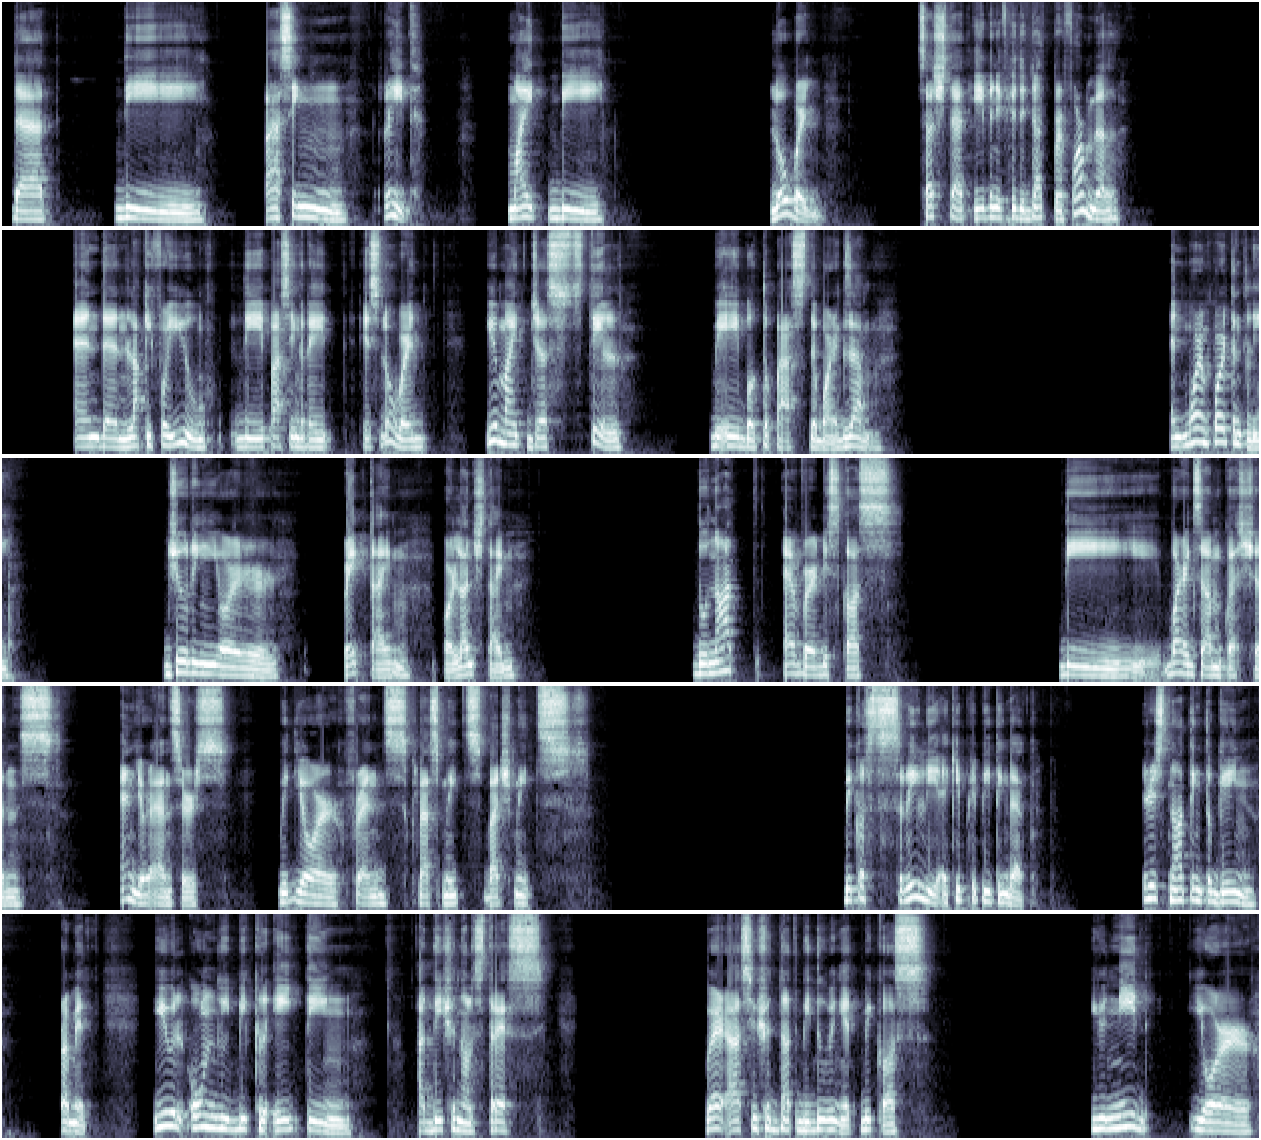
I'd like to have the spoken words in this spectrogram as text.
that the passing rate might be lowered such that even if you did not perform well and then lucky for you the passing rate is lowered you might just still be able to pass the bar exam and more importantly, during your break time or lunch time, do not ever discuss the bar exam questions and your answers with your friends, classmates, batchmates. Because really, I keep repeating that. There is nothing to gain from it. You will only be creating additional stress. Whereas you should not be doing it because you need your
